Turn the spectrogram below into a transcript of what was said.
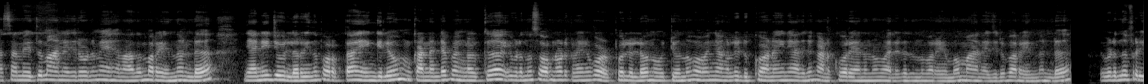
ആ സമയത്ത് മാനേജറോട് മേഘനാഥൻ പറയുന്നുണ്ട് ഞാൻ ഈ ജ്വല്ലറിയിൽ നിന്ന് പുറത്തായെങ്കിലും കണ്ണന്റെ പെങ്ങൾക്ക് ഇവിടുന്ന് സ്വർണം എടുക്കണതിന് കുഴപ്പമില്ലല്ലോ. നൂറ്റിയൊന്ന് പവൻ ഞങ്ങൾ എടുക്കുവാണെങ്കിൽ ഇനി അതിന് കണക്ക് പറയാനൊന്നും വരരുതെന്ന് പറയുമ്പോൾ മാനേജർ പറയുന്നുണ്ട്. ഇവിടുന്ന് ഫ്രീ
